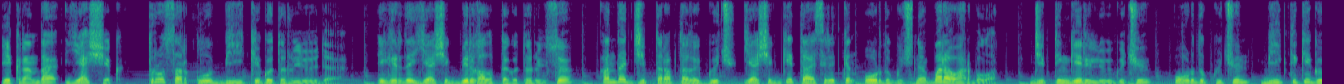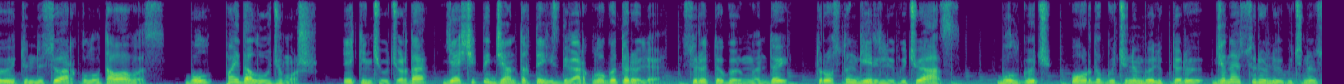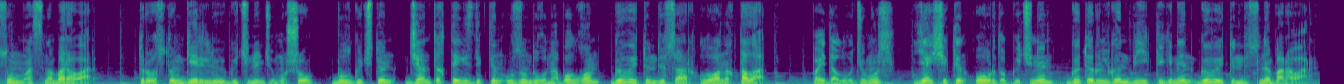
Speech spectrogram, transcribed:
экранда ящик трос аркылуу бийикке көтөрүлүүдө. Эгерде ящик бир калыпта көтөрүлсө анда жип тараптагы күч ящикке таасир эткен ордук күчүнө барабар болот. Жиптин керилүү күчү ордук күчүн бийиктикке көбөйтүндүсү аркылуу табабыз. Бул пайдалуу жумуш. Экинчи учурда ящикти жантык тегиздик аркылуу көтөрөлү. Сүрөттө көрүнгөндөй тростун керилүү күчү аз. Бул күч ордук күчүнүн бөлүктөрү жана сүрүлүү күчүнүн суммасына барабар тростун керилүү күчүнүн жумушу бул күчтүн жантык тегиздиктин узундугуна болгон көбөйтүндүсү аркылуу аныкталат. Пайдалуу жумуш ящиктин ордук күчүнүн көтөрүлгөн бийиктигинин көбөйтүндүсүнө барабар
